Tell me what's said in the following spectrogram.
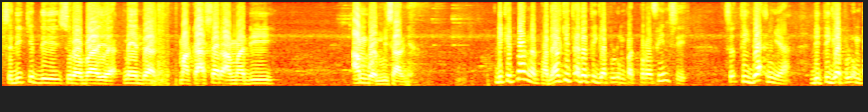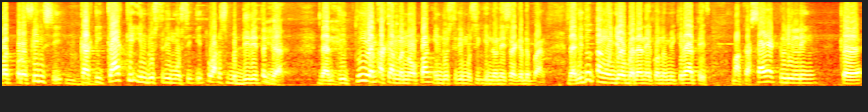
sedikit di Surabaya, Medan, Makassar sama di Ambon misalnya. Dikit banget padahal kita ada 34 provinsi. Setidaknya di 34 provinsi kaki-kaki industri musik itu harus berdiri tegak. Dan itu yang akan menopang industri musik Indonesia ke depan. Dan itu tanggung jawab Badan Ekonomi Kreatif. Maka saya keliling ke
